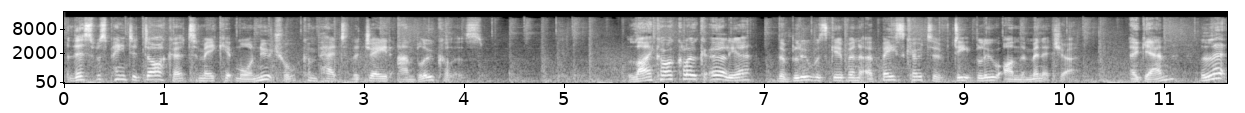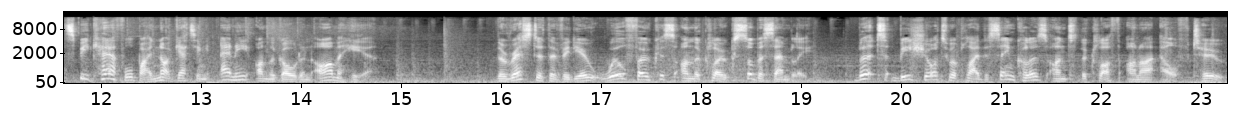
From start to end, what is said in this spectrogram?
This was painted darker to make it more neutral compared to the jade and blue colours. Like our cloak earlier, the blue was given a base coat of deep blue on the miniature. Again, let's be careful by not getting any on the golden armour here. The rest of the video will focus on the cloak subassembly, but be sure to apply the same colours onto the cloth on our elf too.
